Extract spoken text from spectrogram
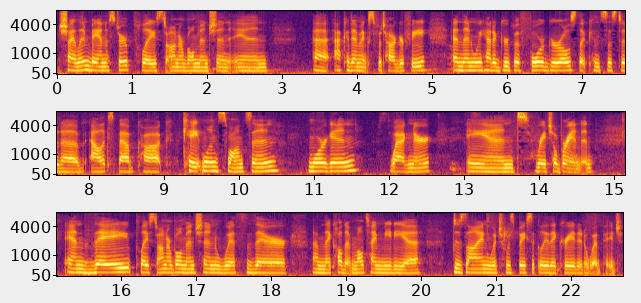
Shylin Bannister placed honorable mention in uh, academics photography. And then we had a group of four girls that consisted of Alex Babcock, Caitlin Swanson, Morgan Wagner, and Rachel Brandon. And they placed honorable mention with their, um, they called it multimedia design, which was basically they created a web page.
